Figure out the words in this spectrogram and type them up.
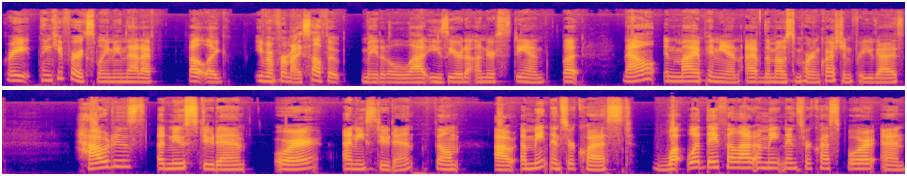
Great. Thank you for explaining that. I felt like, even for myself, it made it a lot easier to understand. But now, in my opinion, I have the most important question for you guys. How does a new student or any student fill out a maintenance request? What would they fill out a maintenance request for? And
